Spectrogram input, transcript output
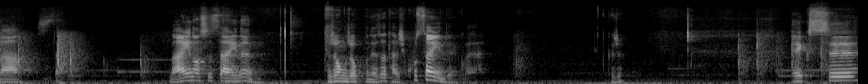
마사 마이너스 사인은 부정적 분해서 다시 코사인 될 거야. 그죠? x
